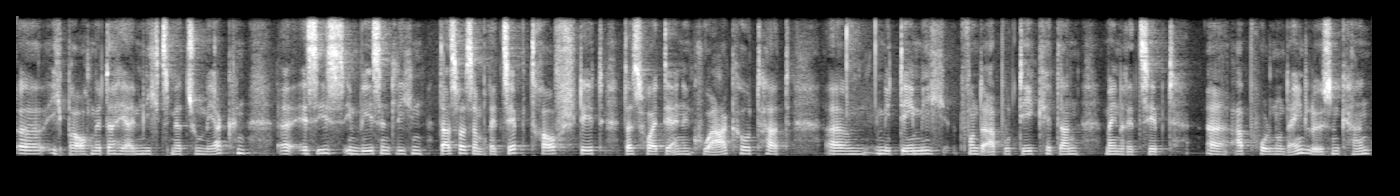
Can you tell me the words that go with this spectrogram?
äh, ich brauche mir daher nichts mehr zu merken. Äh, es ist im Wesentlichen das, was am Rezept draufsteht, das heute einen QR-Code hat, ähm, mit dem ich von der Apotheke dann mein Rezept äh, abholen und einlösen kann.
